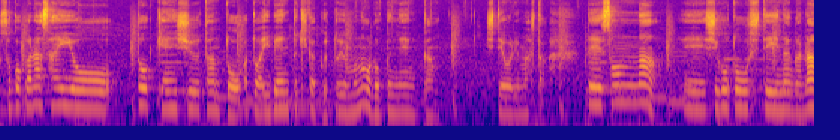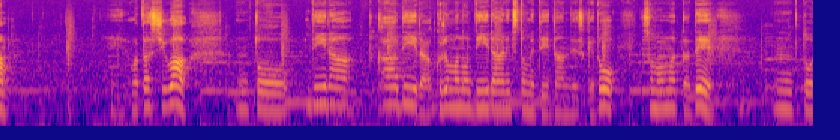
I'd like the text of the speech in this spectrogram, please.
そこから採用と研修担当あとはイベント企画というものを6年間しておりました。でそんな、えー、仕事をしていながら、えー、私は、うんとディーラーカーディーラー車のディーラーに勤めていたんですけどその中でうんと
